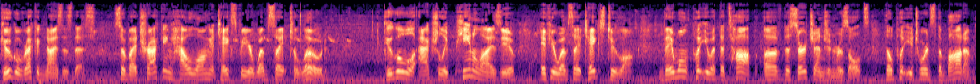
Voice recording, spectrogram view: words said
Google recognizes this. So by tracking how long it takes for your website to load, Google will actually penalize you if your website takes too long. They won't put you at the top of the search engine results. They'll put you towards the bottom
